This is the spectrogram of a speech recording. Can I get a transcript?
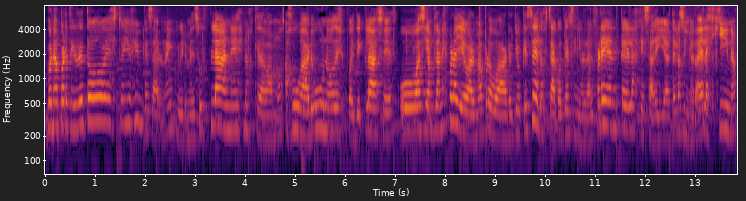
bueno, a partir de todo esto ellos empezaron a incluirme en sus planes, nos quedábamos a jugar uno después de clases o hacían planes para llevarme a probar, yo qué sé, los tacos del señor de al frente, las quesadillas de la señora de la esquina.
